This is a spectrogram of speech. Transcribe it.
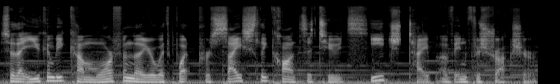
so that you can become more familiar with what precisely constitutes each type of infrastructure.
